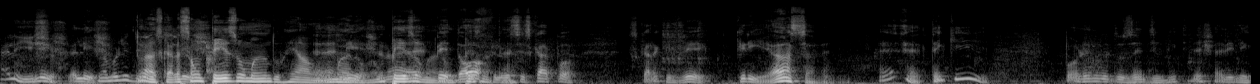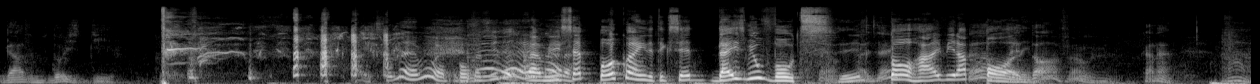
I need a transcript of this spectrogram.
É lixo. Lixo, é lixo. Pelo amor de Deus. Não, os caras são um lixo. peso humano real, É mano. lixo, um não peso é humano. um pedófilo, peso- esses caras, pô, os caras que vê criança, velho, é, tem que pôr ele no 220 e deixar ele ligado uns dois dias. Isso mesmo, é poucas É, ideias. pra mim cara. isso é pouco ainda, tem que ser 10 mil volts. Não, E é- torrar e virar Não, pólen. pedófilo, o cara, ah,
